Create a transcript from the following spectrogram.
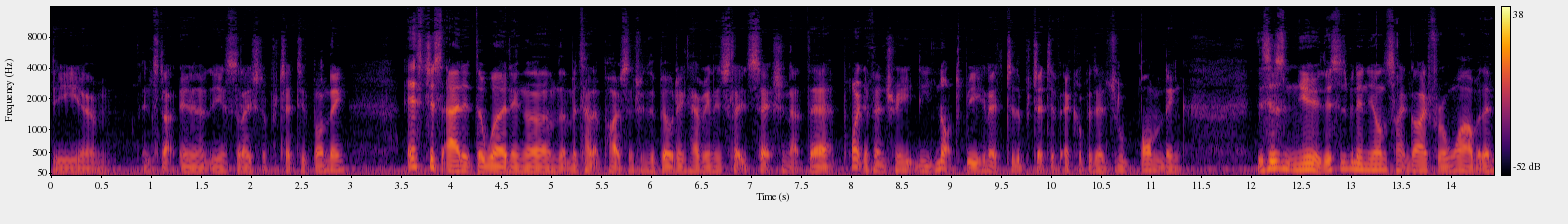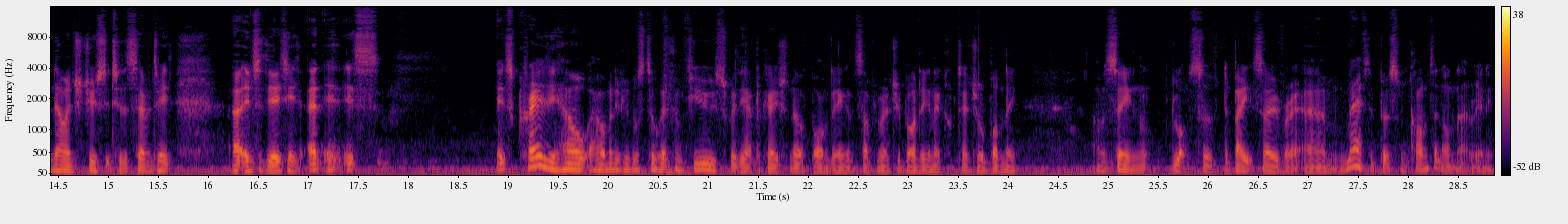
the um, uh, the installation of protective bonding. It's just added the wording um, that metallic pipes entering the building having an insulated section at their point of entry need not be connected to the protective equipotential bonding. This isn't new. This has been in the on-site guide for a while, but they've now introduced it to the 17th, uh, into the 18th, and it, it's it's crazy how, how many people still get confused with the application of bonding and supplementary bonding and equipotential bonding. I'm seeing lots of debates over it. Um, may have to put some content on that really,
